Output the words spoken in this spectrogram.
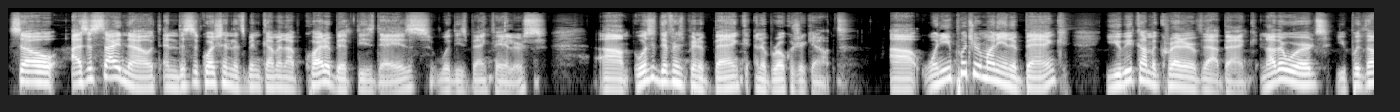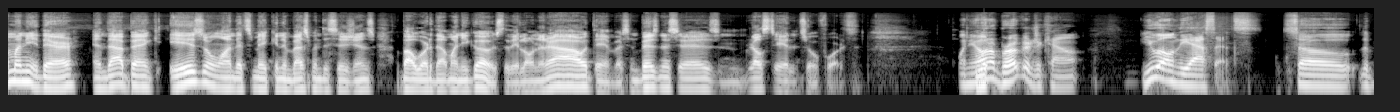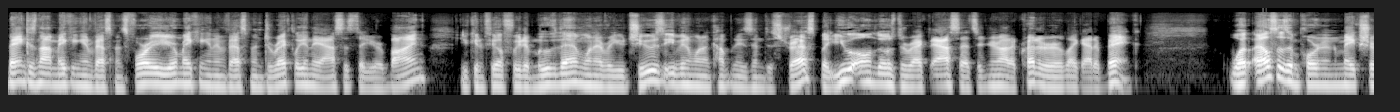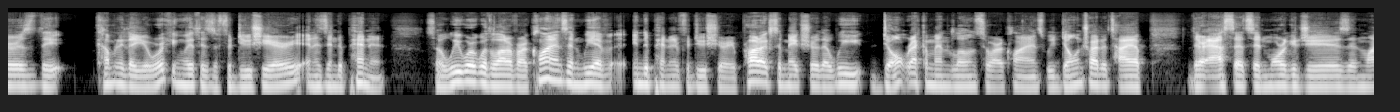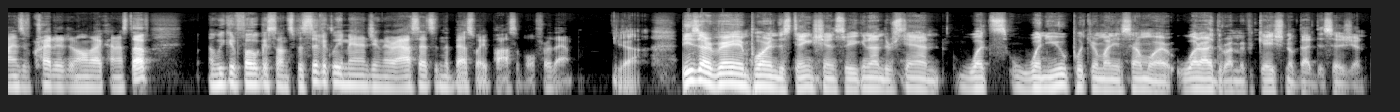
So, as a side note, and this is a question that's been coming up quite a bit these days with these bank failures, um, what's the difference between a bank and a brokerage account? Uh, when you put your money in a bank, you become a creditor of that bank. In other words, you put the money there, and that bank is the one that's making investment decisions about where that money goes. So they loan it out, they invest in businesses and real estate and so forth. When you own a brokerage account, you own the assets so the bank is not making investments for you. You're making an investment directly in the assets that you're buying. You can feel free to move them whenever you choose, even when a company is in distress, but you own those direct assets and you're not a creditor like at a bank. What else is important to make sure is the company that you're working with is a fiduciary and is independent. So we work with a lot of our clients and we have independent fiduciary products to make sure that we don't recommend loans to our clients. We don't try to tie up their assets in mortgages and lines of credit and all that kind of stuff and we can focus on specifically managing their assets in the best way possible for them. Yeah. These are very important distinctions so you can understand what's when you put your money somewhere, what are the ramifications of that decision.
